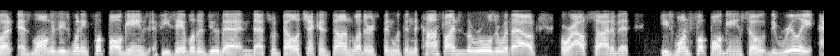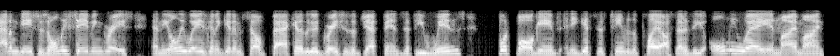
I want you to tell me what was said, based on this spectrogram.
But as long as he's winning football games, if he's able to do that, and that's what Belichick has done, whether it's been within the confines of the rules or without, or outside of it, he's won football games. So the, really, Adam Gase is only saving grace, and the only way he's going to get himself back into the good graces of Jet fans, if he wins football games and he gets this team to the playoffs. That is the only way, in my mind,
